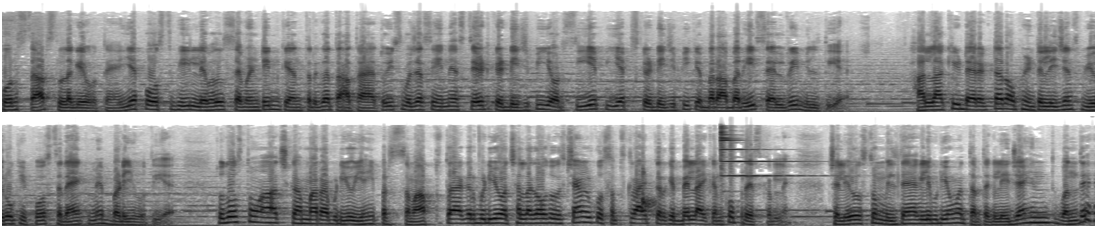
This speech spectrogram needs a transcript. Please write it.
फोर स्टार्स लगे होते हैं। यह पोस्ट भी लेवल 17 के अंतर्गत आता है तो इस वजह से इन्हें स्टेट के डीजीपी और सीएपीएफ के डीजीपी के बराबर ही सैलरी मिलती है। हालाँकि डायरेक्टर ऑफ़ इंटेलिजेंस ब्यूरो की पोस्ट रैंक में बड़ी होती है। तो दोस्तों, आज का हमारा वीडियो यहीं पर समाप्त होता है। अगर वीडियो अच्छा लगा हो तो इस चैनल को सब्सक्राइब करके बेल आइकन को प्रेस कर लें। चलिए दोस्तों, मिलते हैं अगली वीडियो में। तब तक ले जय हिंद, वंदे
